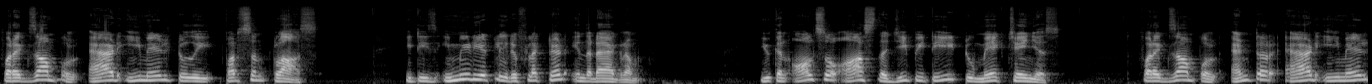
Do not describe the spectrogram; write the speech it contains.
For example, add email to the person class. It is immediately reflected in the diagram. You can also ask the GPT to make changes. For example, enter add email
